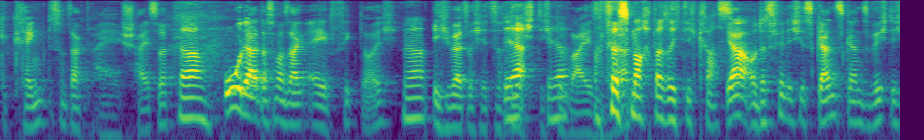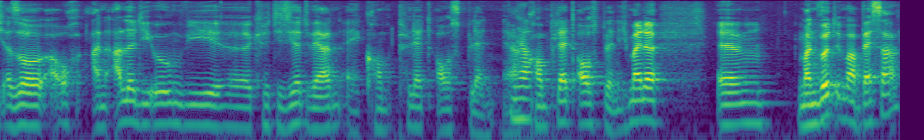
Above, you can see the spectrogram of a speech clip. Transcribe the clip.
gekränkt ist und sagt, ey, scheiße. Ja. Oder dass man sagt, ey, fickt euch. Ja. Ich werde es euch jetzt Ja, richtig beweisen. Das macht er richtig krass. Ja, und das finde ich ist ganz, ganz wichtig. Also auch an alle, die irgendwie äh, kritisiert werden, ey, komplett ausblenden. Ja. komplett ausblenden. Ich meine, ähm, man wird immer besser.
